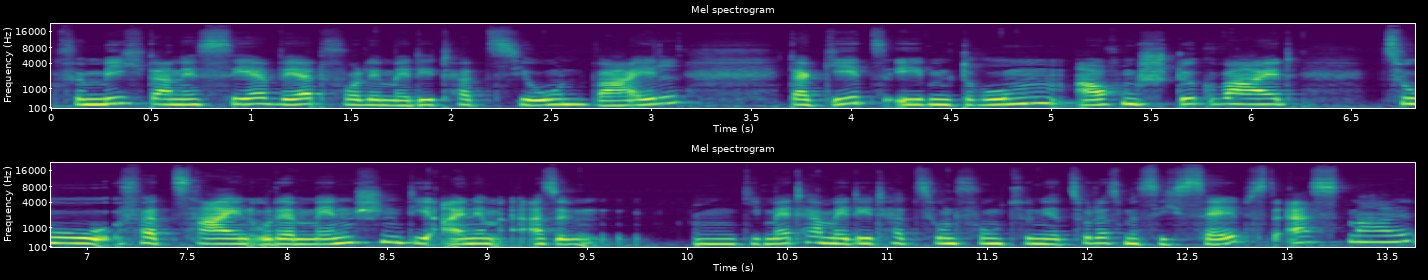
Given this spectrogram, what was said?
für mich dann eine sehr wertvolle Meditation, weil da geht es eben darum, auch ein Stück weit zu verzeihen oder Menschen, die einem, also die Metta-Meditation funktioniert so, dass man sich selbst erstmal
